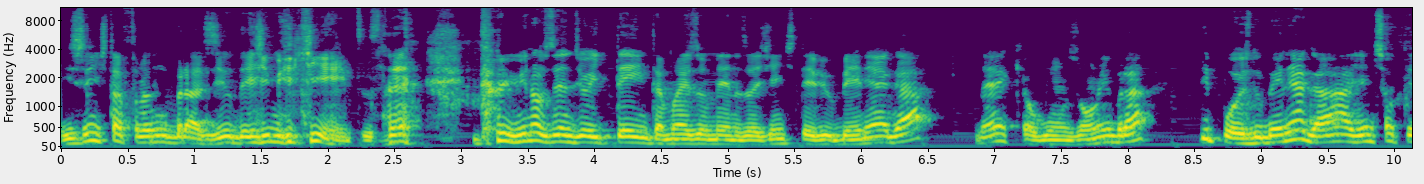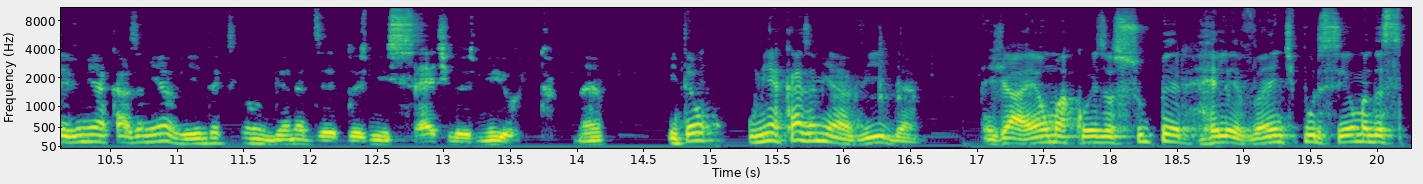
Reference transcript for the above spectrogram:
isso a gente está falando no Brasil desde 1500, né? Então, em 1980, mais ou menos, a gente teve o BNH, né, que alguns vão lembrar. Depois do BNH, a gente só teve Minha Casa Minha Vida, que se não me engano é 2007, 2008, né? Então, o Minha Casa Minha Vida já é uma coisa super relevante por ser uma das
